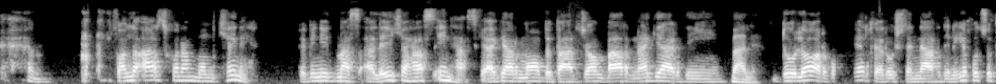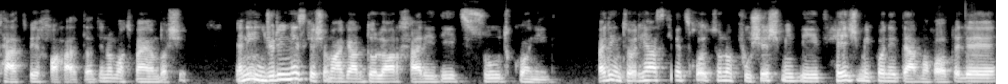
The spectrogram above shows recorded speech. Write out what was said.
والا عرض کنم ممکنه. ببینید مسئله ای که هست این هست که اگر ما به برجام بر نگردیم بله. دلار با نرخ رشد نقدینگی خودش رو تطبیق خواهد داد. اینو مطمئن باشید. یعنی اینجوری نیست که شما اگر دلار خریدید سود کنید. ولی اینطوری هست که خودتون رو پوشش می‌دید هج می‌کنید در مقابل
